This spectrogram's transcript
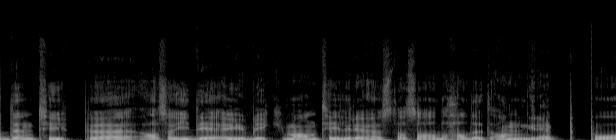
og, den type Altså i det øyeblikket man tidligere i høst altså hadde, hadde et angrep på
